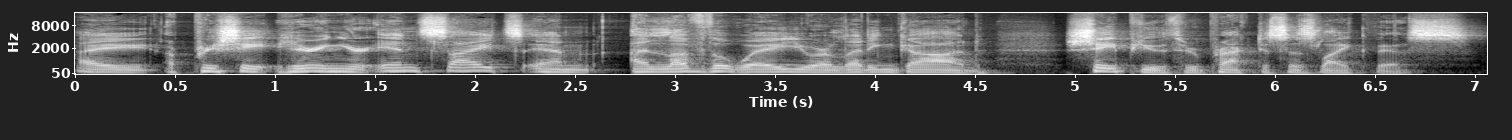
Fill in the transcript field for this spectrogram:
I appreciate hearing your insights, and I love the way you are letting God shape you through practices like this.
